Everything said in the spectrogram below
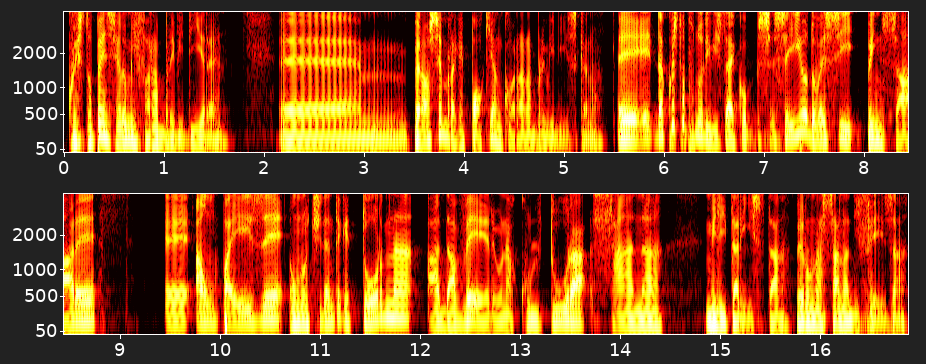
questo pensiero mi fa rabbrividire. Eh, però sembra che pochi ancora rabbrividiscano. E, e da questo punto di vista, ecco, se, se io dovessi pensare eh, a un paese, a un occidente che torna ad avere una cultura sana militarista, per una sana difesa,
